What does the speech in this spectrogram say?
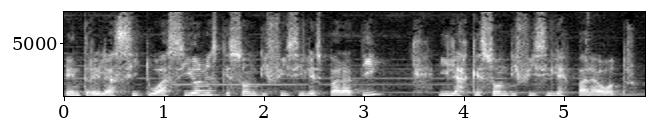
entre las situaciones que son difíciles para ti y las que son difíciles para otro.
